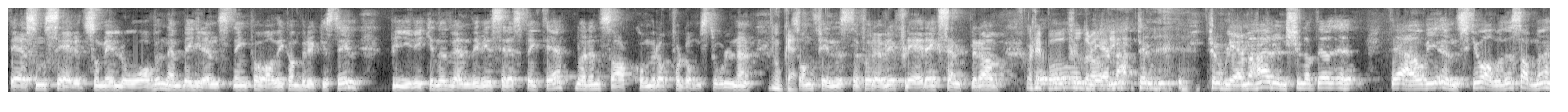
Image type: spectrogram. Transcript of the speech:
det som ser ut som i loven, en begrensning på hva de kan brukes til, blir ikke nødvendigvis respektert når en sak kommer opp for domstolene. Okay. Sånn finnes det for øvrig flere eksempler av. Problemet, problemet, her unnskyld at det, det er jo, Vi ønsker jo alle det samme,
